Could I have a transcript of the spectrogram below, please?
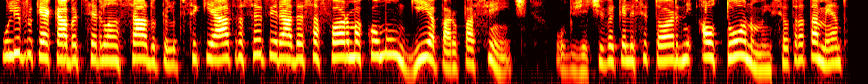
O livro que acaba de ser lançado pelo psiquiatra servirá dessa forma como um guia para o paciente. O objetivo é que ele se torne autônomo em seu tratamento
